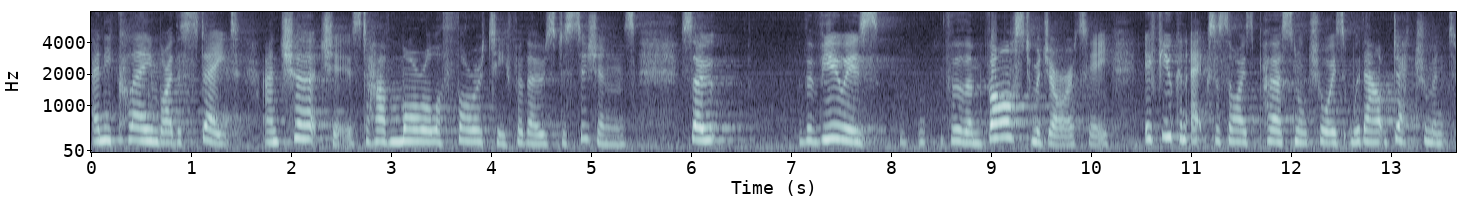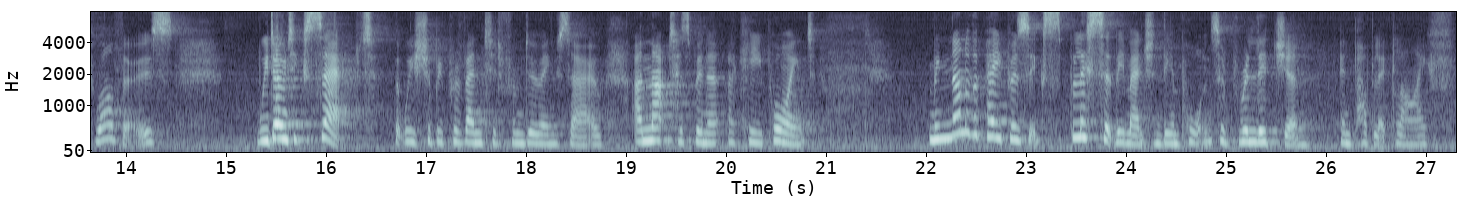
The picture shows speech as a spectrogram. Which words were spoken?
any claim by the state and churches to have moral authority for those decisions. So the view is, for the vast majority, if you can exercise personal choice without detriment to others, we don't accept that we should be prevented from doing so. And that has been a, a key point. I mean, none of the papers explicitly mentioned the importance of religion in public life.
